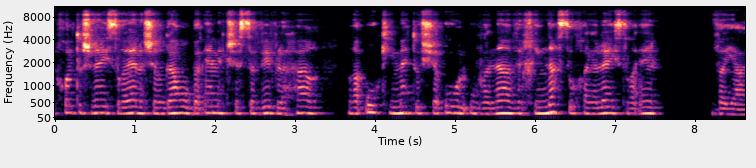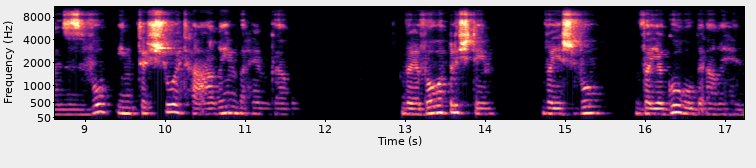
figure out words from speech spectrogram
וכל תושבי ישראל אשר גרו בעמק שסביב להר, ראו כי מתו שאול ובניו, וכינסו חיילי ישראל, ויעזבו, ינטשו את הערים בהם גרו. ויבואו הפלישתים, וישבו, ויגורו בעריהם.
